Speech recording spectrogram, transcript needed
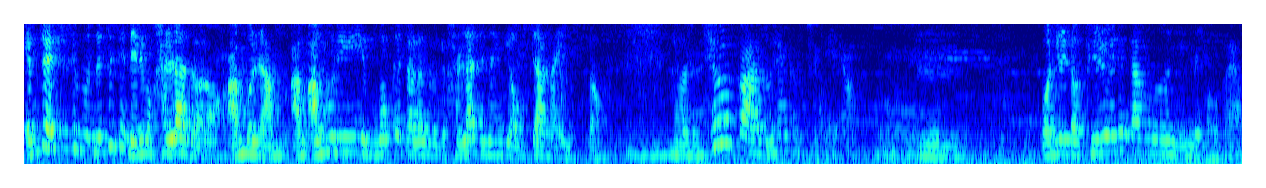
M자 있으신 분들 특히 내리면 갈라져요. 아무리 아, 아무리 무겁게 잘라서 이렇게 갈라지는 게 없지 않아 있어. 음, 그래서 좀 세울까도 생각 중이에요. 어, 음, 머리를 더 길릴 생각은 있는 건가요?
